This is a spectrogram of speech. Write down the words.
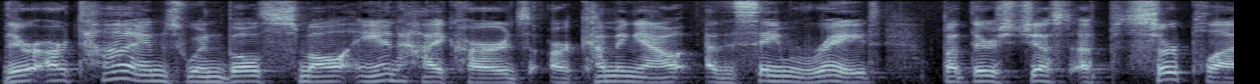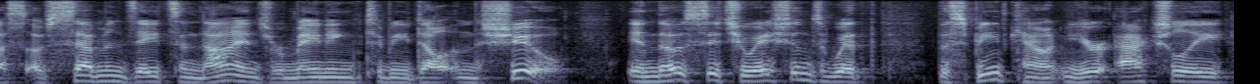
There are times when both small and high cards are coming out at the same rate, but there's just a surplus of sevens, eights, and nines remaining to be dealt in the shoe. In those situations with the speed count, you're actually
